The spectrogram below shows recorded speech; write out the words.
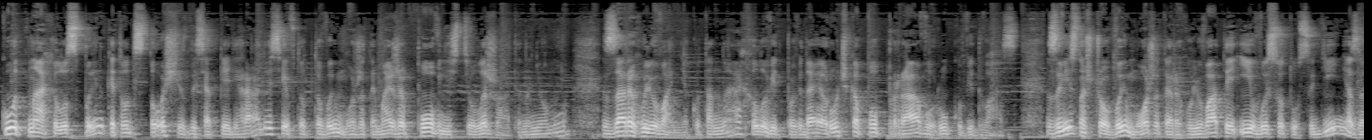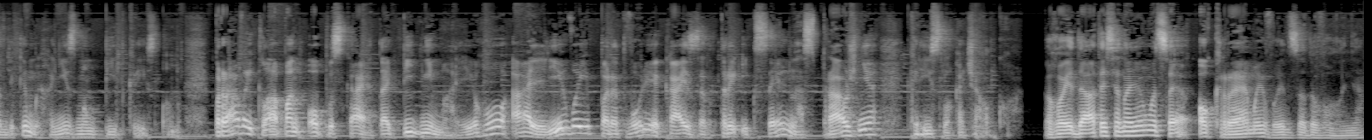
Кут нахилу спинки тут 165 градусів, тобто ви можете майже повністю лежати на ньому. За регулювання кута нахилу відповідає ручка по праву руку від вас. Звісно, що ви можете регулювати і висоту сидіння завдяки механізмам під кріслом. Правий клапан опускає та піднімає його, а лівий перетворює Kaiser 3XL на справжнє крісло-качалку. Гойдатися на ньому це окремий вид задоволення.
